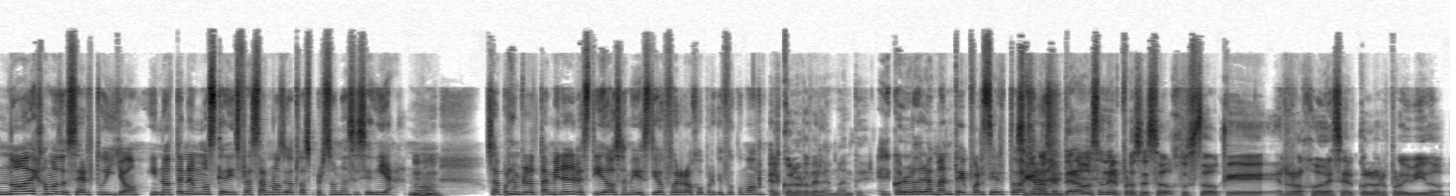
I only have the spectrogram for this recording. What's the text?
no dejamos de ser tú y yo y no tenemos que disfrazarnos de otras personas ese día, ¿no? Sea, por ejemplo, también el vestido, o sea, mi vestido fue rojo porque fue como El color del amante. el color del amante, por cierto. Así que nos enteramos en el proceso justo que el rojo es el color prohibido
